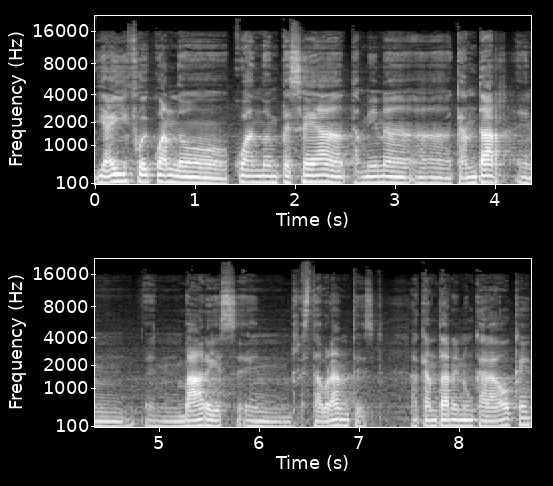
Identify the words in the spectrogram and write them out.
Y ahí fue cuando, cuando empecé a, también a, cantar en, en bares, en restaurantes, a cantar en un karaoke.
